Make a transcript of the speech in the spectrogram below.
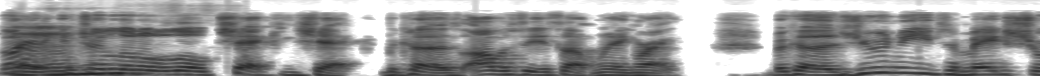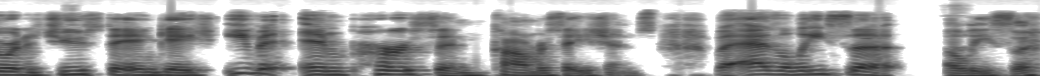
Go ahead and get your mm-hmm. little little checky check because obviously it's something ain't right. Because you need to make sure that you stay engaged, even in person conversations. But as Elisa, Elisa,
